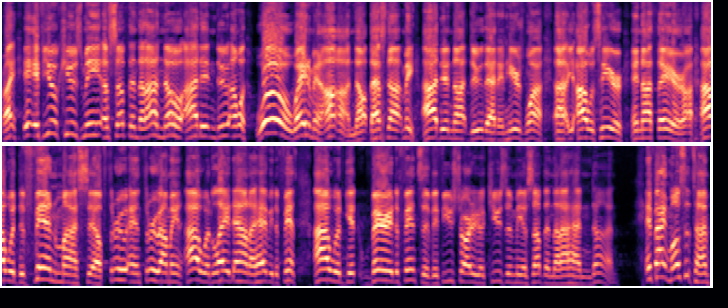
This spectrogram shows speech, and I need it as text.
Right? If you accuse me of something that I know I didn't do, I'm like, whoa, wait a minute. Uh uh-uh, uh no, that's not me. I did not do that, and here's why. Uh, I was here and not there. I, I, would defend myself through and through. I mean, I would lay down a heavy defense. I would get very defensive if you started accusing me of something that I hadn't done. In fact, most of the time,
